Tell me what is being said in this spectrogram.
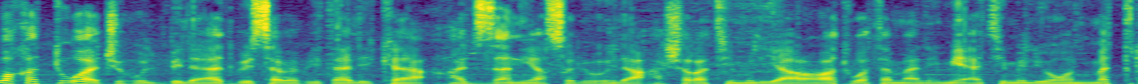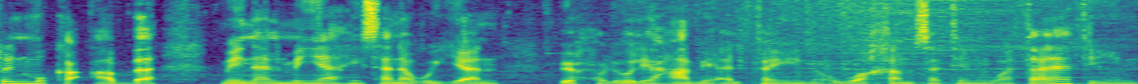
وقد تواجه البلاد بسبب ذلك عجزا يصل إلى عشرة مليارات وثمانمائة مليون متر مكعب من المياه سنويا بحلول عام 2035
